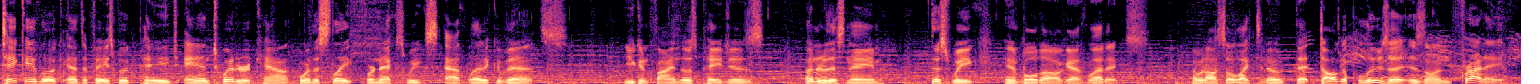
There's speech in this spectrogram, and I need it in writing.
take a look at the Facebook page and Twitter account for the slate for next week's athletic events. You can find those pages under this name, This Week in Bulldog Athletics. I would also like to note that Dogapalooza is on Friday,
